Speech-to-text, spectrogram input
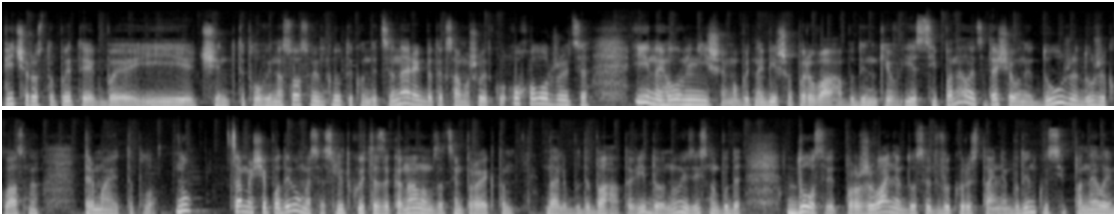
піч розтопити, якби і чи тепловий насос вимкнути, кондиціонер, якби так само швидко охолоджується. І найголовніше, мабуть, найбільша перевага будинків із ці панели це те, що вони дуже дуже класно тримають тепло. Ну, це ми ще подивимося. Слідкуйте за каналом, за цим проєктом. Далі буде багато відео. Ну і, звісно, буде досвід проживання, досвід використання будинку з панелей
